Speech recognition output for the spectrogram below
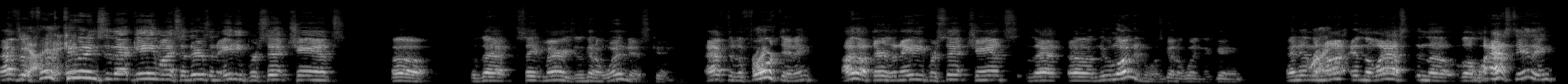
after yeah, the first two innings of that game, I said there's an 80% chance uh, that St. Mary's is going to win this game. After the fourth right. inning, I thought there's an 80% chance that uh, New London was going to win the game. And in right. the in the last in the, the last inning,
